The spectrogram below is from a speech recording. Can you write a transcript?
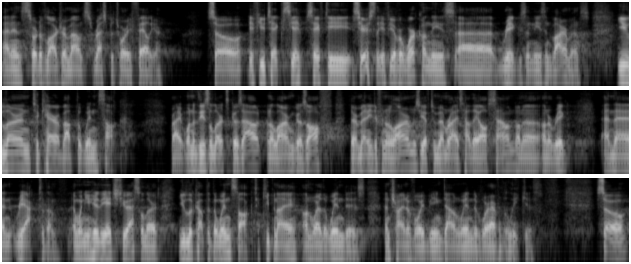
and in sort of larger amounts, respiratory failure. So if you take safety seriously, if you ever work on these uh, rigs in these environments, you learn to care about the windsock. Right? One of these alerts goes out, an alarm goes off. There are many different alarms. You have to memorize how they all sound on a, on a rig and then react to them. And when you hear the H2S alert, you look up at the windsock to keep an eye on where the wind is and try and avoid being downwind of wherever the leak is. So,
